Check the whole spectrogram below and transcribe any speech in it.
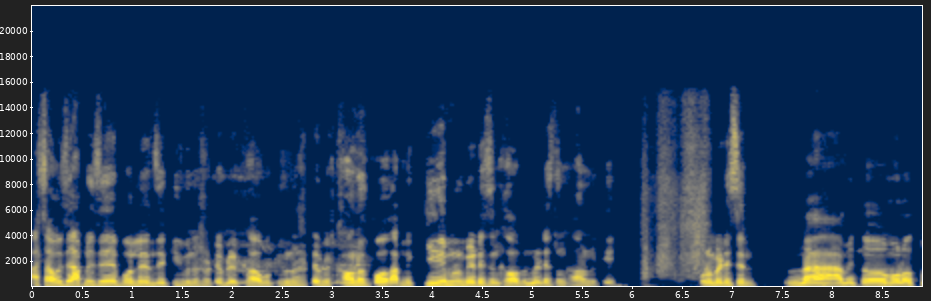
আচ্ছা ওই যে আপনি যে বললেন যে কিমিনোসর ট্যাবলেট খাওয়াবো কিমিনোসর ট্যাবলেট খাওয়ানোর পর আপনি কি মেডিসিন খাওয়াবেন? মেডিসিন খাওয়াবেন কি? কোনো মেডিসিন না আমি তো মূলত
